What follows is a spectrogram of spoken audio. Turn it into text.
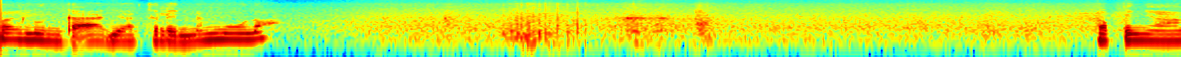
วัยรุ่นก็อาจอยากจะเล่นน้ำหมูเนาะเราเป็นหยัง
